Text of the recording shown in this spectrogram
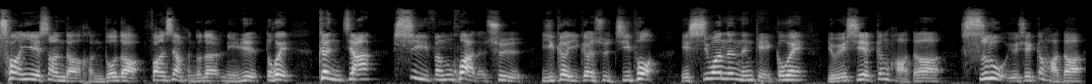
创业上的很多的方向，很多的领域都会更加细分化的去一个一个去击破，也希望呢能给各位有一些更好的思路，有一些更好的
